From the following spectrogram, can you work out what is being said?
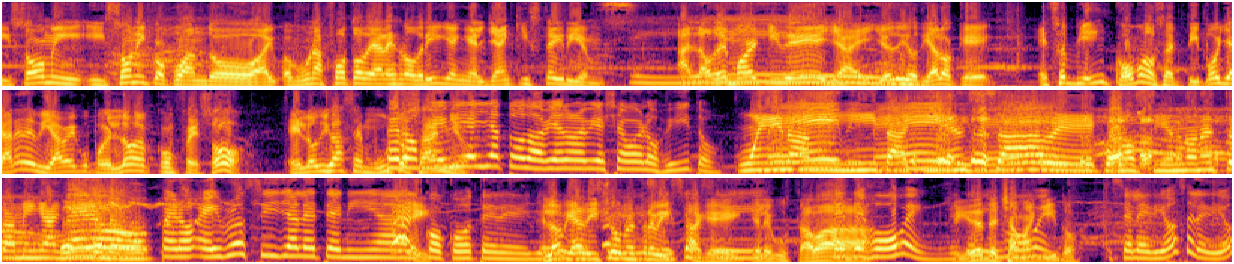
y Somi y Sónico, cuando hay, hubo una foto de Alex Rodríguez en el Yankee Stadium. Sí. Al lado de Marky de ella. Y yo digo, diablo, que eso es bien incómodo. O sea, el tipo ya le debía haber. Porque él lo confesó. Él lo dijo hace muchos Pero años. maybe ella todavía no le había echado el ojito. Bueno, Maybe, amiguita, quién maybe. sabe, conociendo a nuestra amiga Pero, Yelo. pero A-Rod sí ya le tenía Ey. el cocote de ella. Él lo había Sí, dicho en una sí, entrevista sí, que- sí. que le gustaba- Desde joven. Sí, desde bien chamaquito. joven. Se le dio, se le dio.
